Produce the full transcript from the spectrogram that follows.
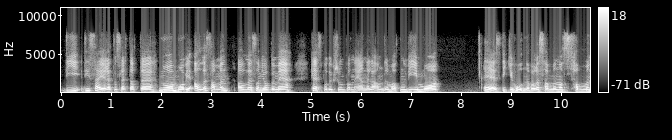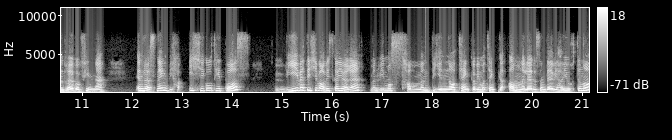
de, de sier rett og slett at eh, nå må vi alle sammen, alle som jobber med klesproduksjon på den ene eller andre måten, vi må eh, stikke hodene våre sammen og sammen prøve å finne en løsning. Vi har ikke god tid på oss. Vi vet ikke hva vi skal gjøre, men vi må sammen begynne å tenke. Og vi må tenke annerledes enn det vi har gjort til nå.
